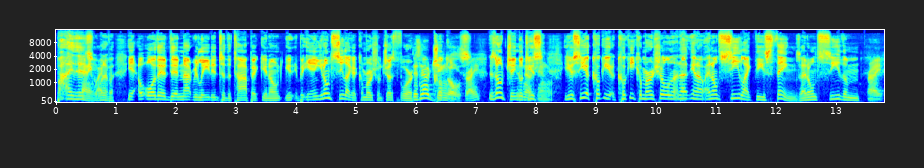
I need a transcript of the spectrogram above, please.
Buy this Anyway. or whatever. Yeah, or- they're they're not related to the topic. You know, but you you don't see like a commercial just for. There's no cookies. jingles, right? There's no jingle. There's no do you, see, jingles. you see a cookie a cookie commercial? And I, you know, I don't see like these things. I don't see them. Right.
